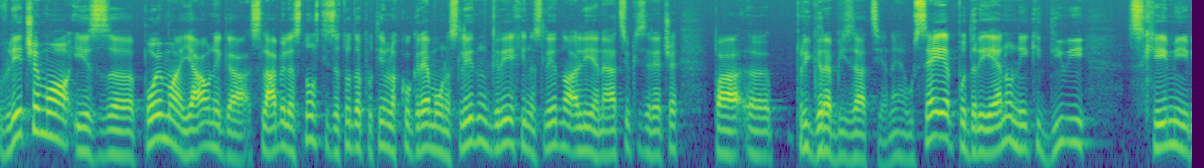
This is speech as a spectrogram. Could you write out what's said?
vlečemo iz uh, pojma javnega slabe lastnosti, zato da potem lahko gremo v naslednji greh in naslednjo alienacijo, ki se reče pa uh, prigrabizacija. Ne. Vse je podrejeno neki divi schemi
